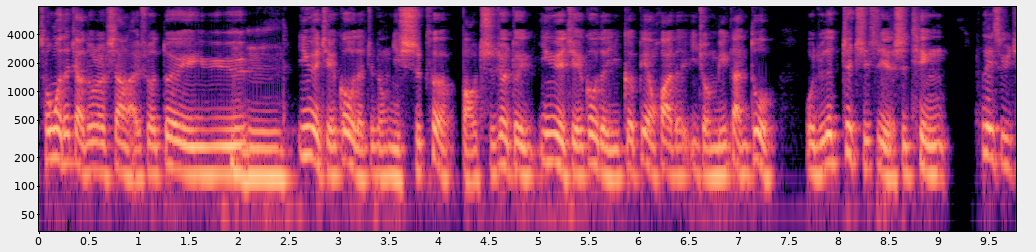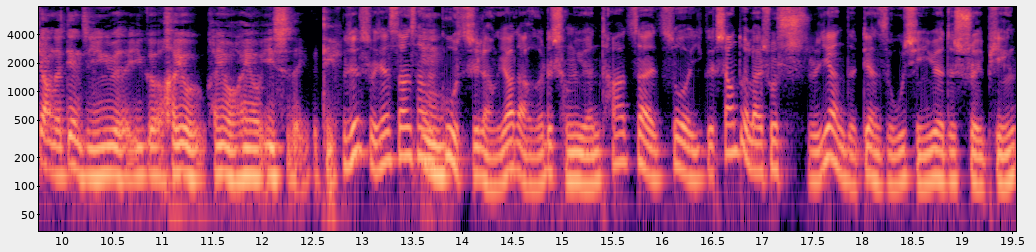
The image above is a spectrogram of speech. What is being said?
从我的角度上来说，对于嗯音乐结构的这种，你时刻保持着对音乐结构的一个变化的一种敏感度，我觉得这其实也是听类似于这样的电子音乐的一个很有很有很有意思的一个地方。我觉得首先三三和嗯 Goose 这两个鸭打鹅的成员，他在做一个相对来说实验的电子无曲音乐的水平，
